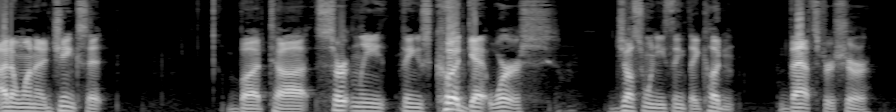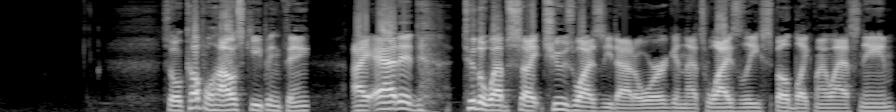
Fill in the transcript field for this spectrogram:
I don't want to jinx it, but uh, certainly things could get worse just when you think they couldn't. That's for sure. So, a couple housekeeping things. I added to the website choosewiseley.org, and that's wisely spelled like my last name,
